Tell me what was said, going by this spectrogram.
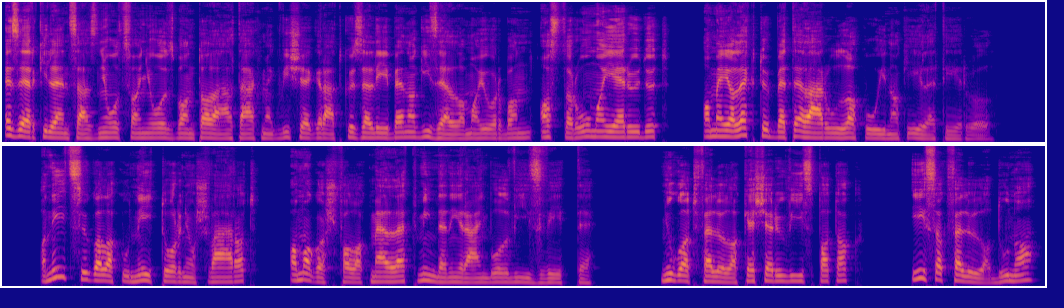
1988-ban találták meg Visegrád közelében a Gizella majorban azt a római erődöt, amely a legtöbbet elárul lakóinak életéről. A négyszög alakú négy tornyos várat a magas falak mellett minden irányból víz védte. Nyugat felől a keserű vízpatak, észak felől a Duna,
